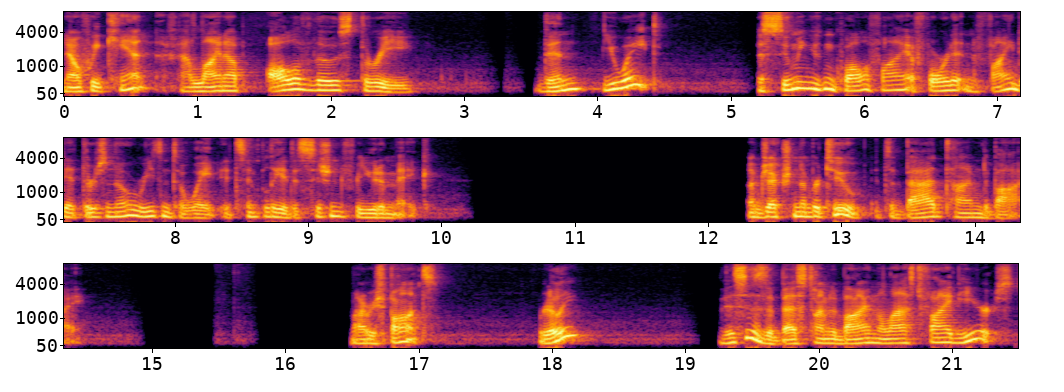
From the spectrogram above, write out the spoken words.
Now, if we can't line up all of those three, then you wait. Assuming you can qualify, afford it, and find it, there's no reason to wait. It's simply a decision for you to make. Objection number two it's a bad time to buy. My response Really? This is the best time to buy in the last five years.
